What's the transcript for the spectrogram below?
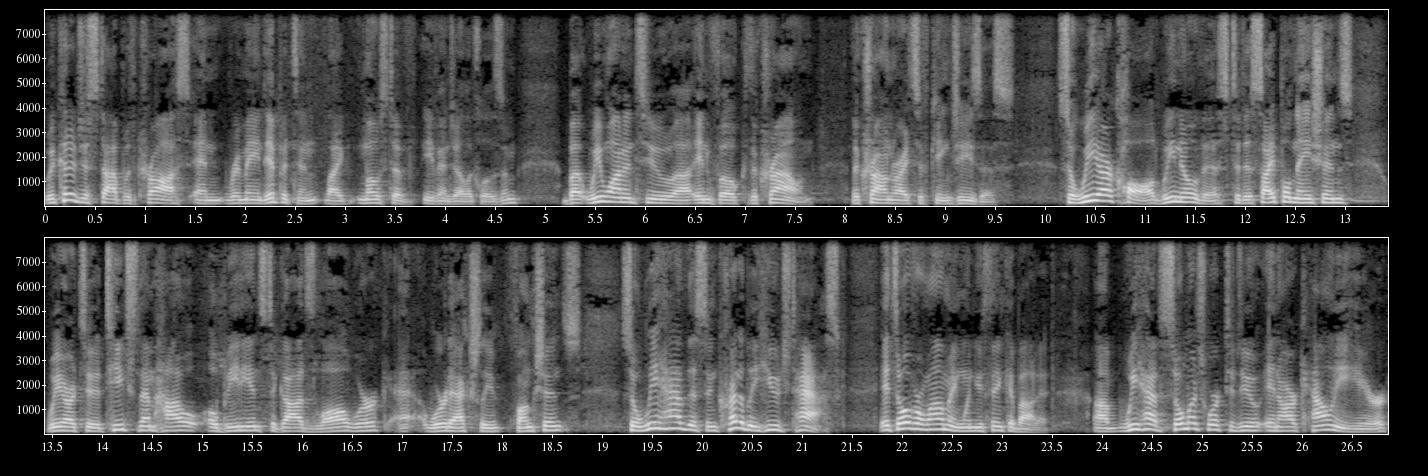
We could have just stopped with cross and remained impotent, like most of evangelicalism, but we wanted to uh, invoke the crown, the crown rights of King Jesus. So we are called, we know this, to disciple nations. We are to teach them how obedience to God's law work, uh, word actually functions. So we have this incredibly huge task. It's overwhelming when you think about it. Um, we have so much work to do in our county here.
